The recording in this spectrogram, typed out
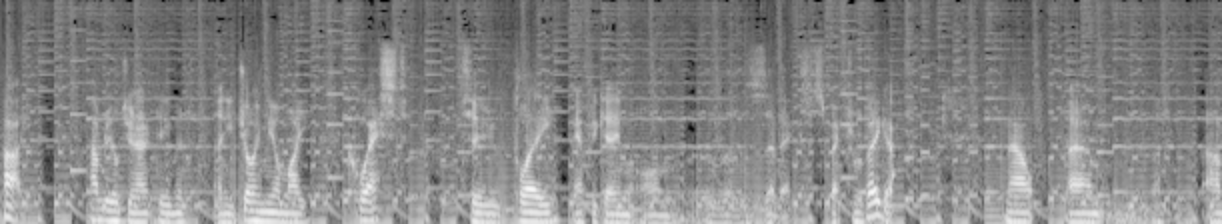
Hi, I'm Real Generic Demon, and you join me on my quest to play every game on the ZX Spectrum Vega. Now, um, I'm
